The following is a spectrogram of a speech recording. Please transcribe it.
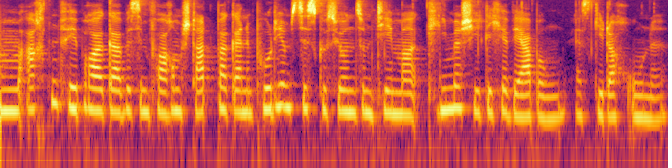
Am 8. Februar gab es im Forum Stadtpark eine Podiumsdiskussion zum Thema klimaschädliche Werbung. Es geht auch ohne.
